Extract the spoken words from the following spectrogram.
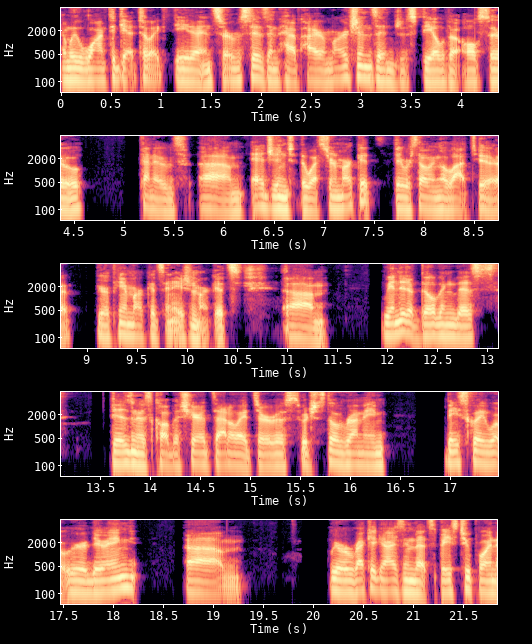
and we want to get to like data and services and have higher margins and just be able to also kind of, um, edge into the Western market. They were selling a lot to European markets and Asian markets. Um, we ended up building this business called the shared satellite service, which is still running. Basically what we were doing, um, we were recognizing that Space 2.0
